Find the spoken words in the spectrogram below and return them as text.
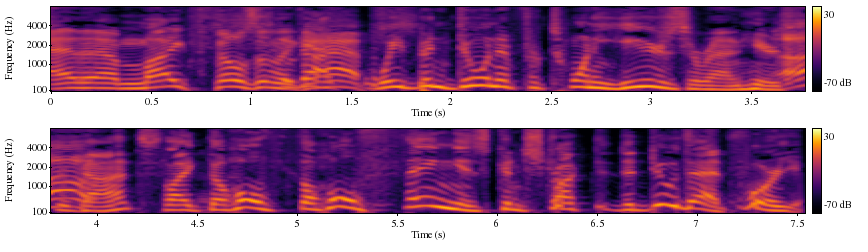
and then Mike fills in the gaps. We've been doing it for 20 years around here, Oh. Like the whole the whole thing is constructed to do that for you.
